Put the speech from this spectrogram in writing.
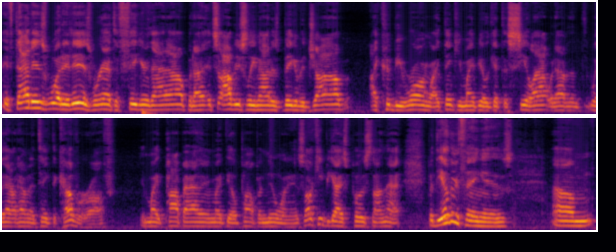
if that is what it is, we're going to have to figure that out. But I, it's obviously not as big of a job. I could be wrong. I think you might be able to get the seal out without having, without having to take the cover off. It might pop out and you might be able to pop a new one in. So I'll keep you guys posted on that. But the other thing is, um,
